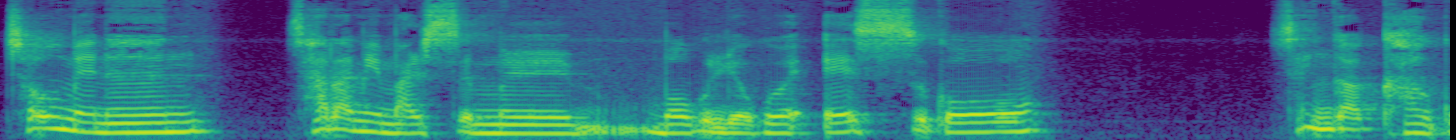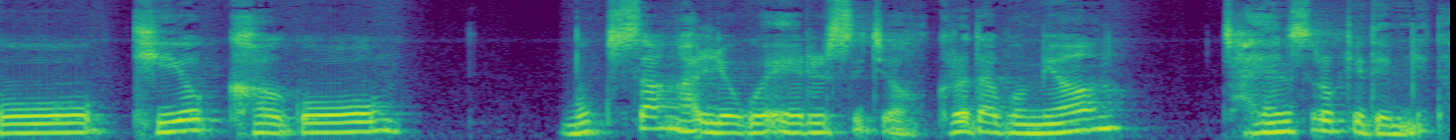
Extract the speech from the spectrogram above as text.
처음에는 사람이 말씀을 먹으려고 애쓰고 생각하고 기억하고 묵상하려고 애를 쓰죠. 그러다 보면 자연스럽게 됩니다.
